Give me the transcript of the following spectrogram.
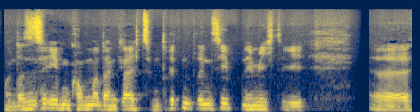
Und das ist eben, kommen wir dann gleich zum dritten Prinzip, nämlich die, äh,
